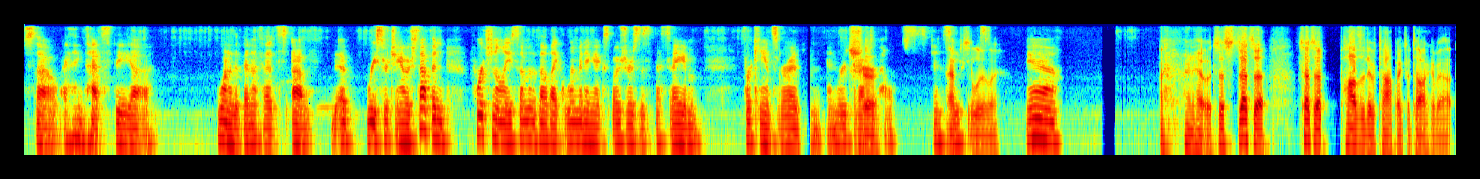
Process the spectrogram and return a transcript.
So I think that's the uh, one of the benefits of, of researching other stuff. And fortunately, some of the like limiting exposures is the same for cancer and, and reproductive sure. health and safety. Absolutely. Yeah. I know it's just that's a such a positive topic to talk about.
